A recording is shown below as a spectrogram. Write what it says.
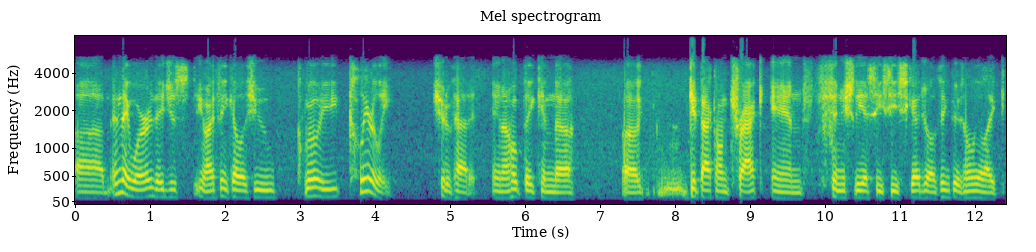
Um, and they were. They just, you know, I think LSU clearly, clearly should have had it. And I hope they can uh, uh, get back on track and finish the SEC schedule. I think there's only like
